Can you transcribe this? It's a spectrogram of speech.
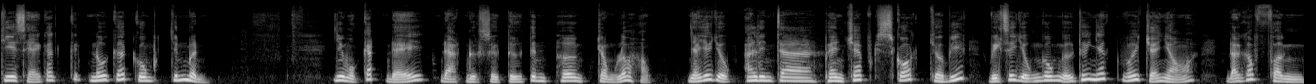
chia sẻ các nối kết của chính mình như một cách để đạt được sự tự tin hơn trong lớp học. Nhà giáo dục Alinta Penchep Scott cho biết việc sử dụng ngôn ngữ thứ nhất với trẻ nhỏ đã góp phần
